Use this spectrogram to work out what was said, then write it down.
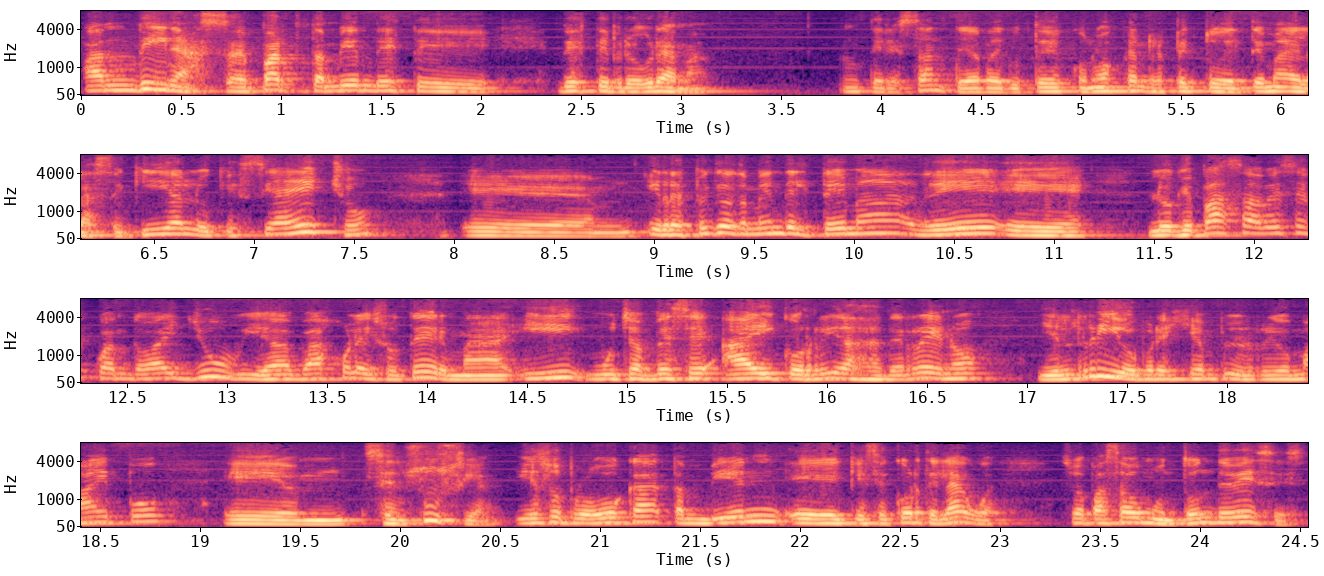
Andinas, eh, parte también de este, de este programa. Interesante, ¿eh? para que ustedes conozcan respecto del tema de la sequía, lo que se ha hecho eh, y respecto también del tema de eh, lo que pasa a veces cuando hay lluvia bajo la isoterma y muchas veces hay corridas de terreno y el río, por ejemplo, el río Maipo, eh, se ensucia y eso provoca también que se corte el agua. Eso ha pasado un montón de veces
